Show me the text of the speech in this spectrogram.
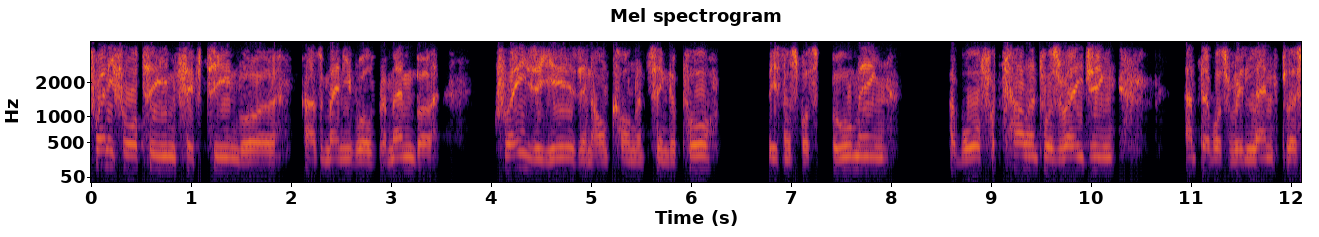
2014, 15 were, as many will remember, crazy years in Hong Kong and Singapore. Business was booming, a war for talent was raging, and there was relentless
